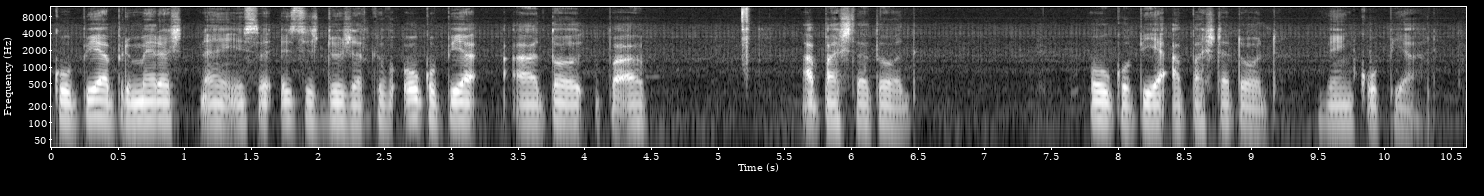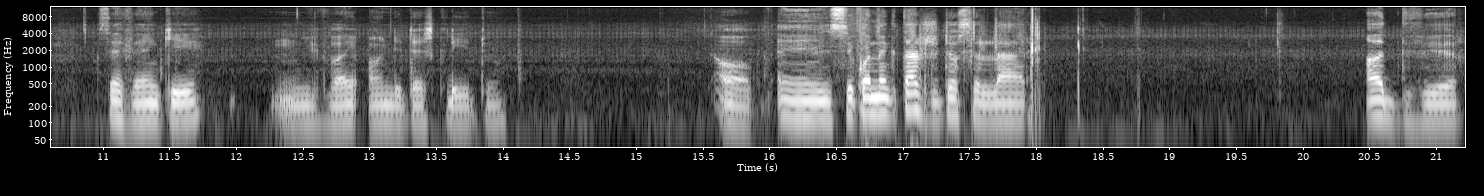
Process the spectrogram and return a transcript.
copia primeiro eh, esses dois arquivos ou copia a, a, a pasta toda ou copia a pasta toda. Vem copiar. Você vem aqui e vai onde está escrito. Oh, se conectar o teu celular há de ver.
